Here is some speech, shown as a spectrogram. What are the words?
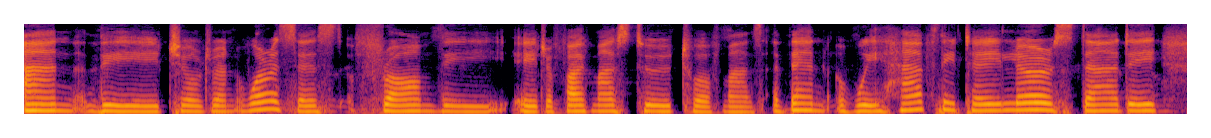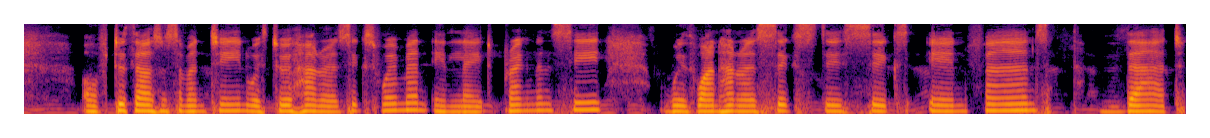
and the children were assessed from the age of five months to 12 months. Then we have the Taylor study of 2017 with 206 women in late pregnancy with 166 infants that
